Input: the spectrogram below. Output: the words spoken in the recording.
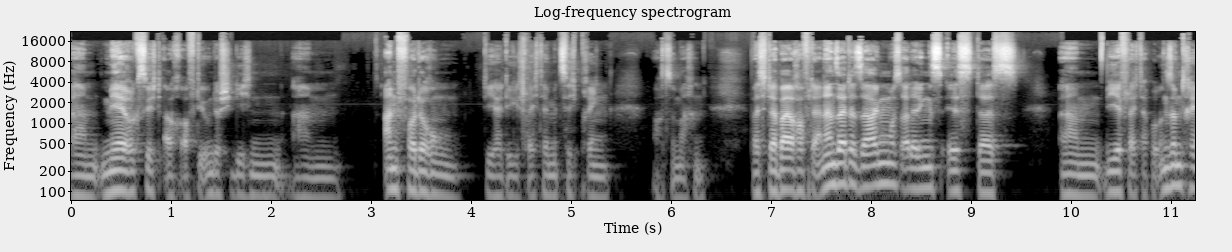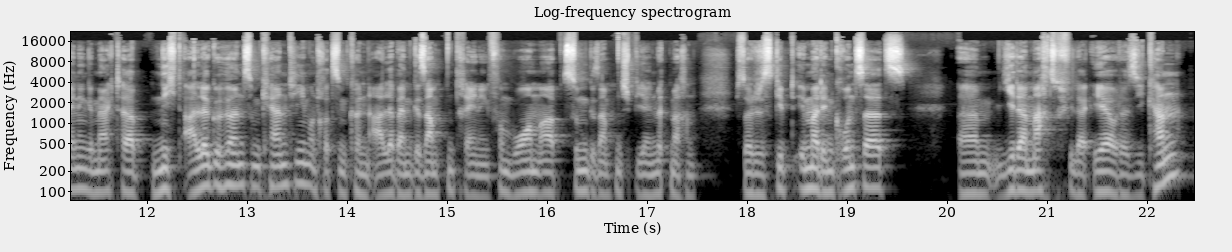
ähm, mehr Rücksicht auch auf die unterschiedlichen ähm, Anforderungen, die halt die Geschlechter mit sich bringen, auch zu machen. Was ich dabei auch auf der anderen Seite sagen muss allerdings, ist, dass ähm, wie ihr vielleicht auch bei unserem Training gemerkt habt, nicht alle gehören zum Kernteam und trotzdem können alle beim gesamten Training, vom Warm-up zum gesamten Spielen mitmachen. Bedeutet, es gibt immer den Grundsatz, ähm, jeder macht so viel er oder sie kann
